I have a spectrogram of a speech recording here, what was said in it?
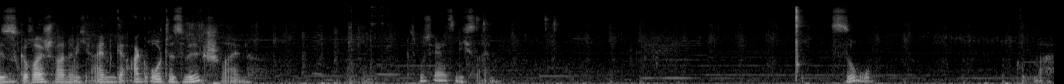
Dieses Geräusch war nämlich ein geagrotes Wildschwein. Das muss ja jetzt nicht sein. So. Guck mal.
